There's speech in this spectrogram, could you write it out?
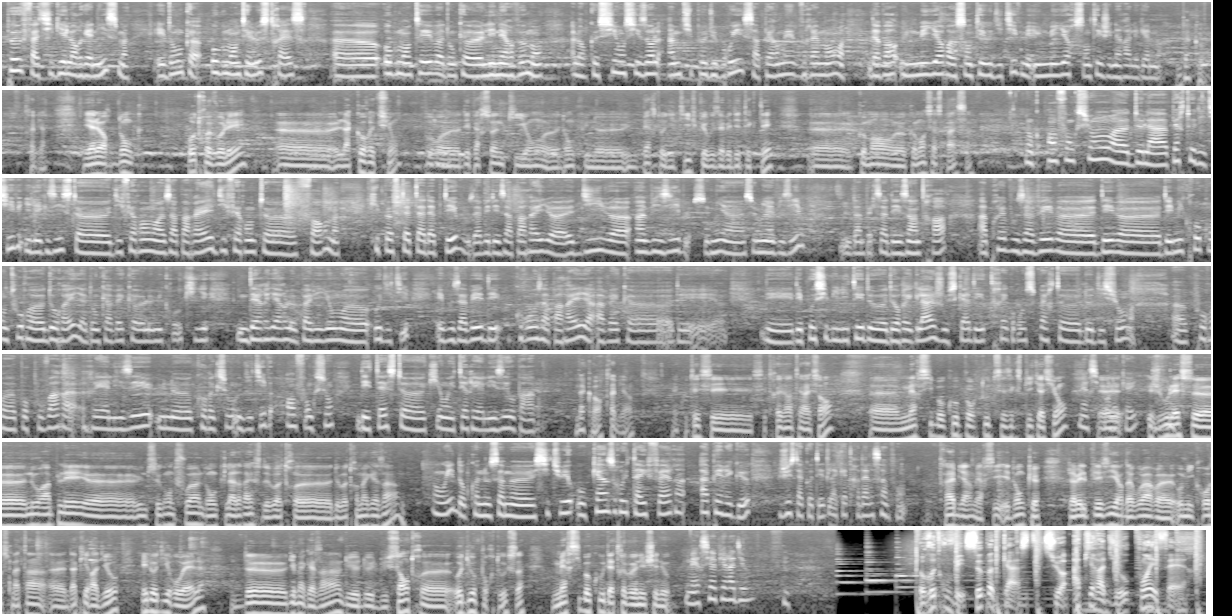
peut fatiguer l'organisme et donc euh, augmenter le stress, euh, augmenter donc l'énervement. Alors que si on s'isole un petit peu du bruit, ça permet vraiment d'avoir une meilleure santé auditive, mais une meilleure santé générale également. D'accord, très bien. Et alors donc, autre volet, la correction pour euh, des personnes qui ont euh, donc une, perte auditive que vous avez détectée. Euh, comment, comment ça se passe? Donc en fonction de la perte auditive, il existe différents appareils, différentes formes qui peuvent être adaptés. Vous avez des appareils dits invisibles, semi-invisibles, on appelle ça des intras. Après, vous avez euh, des, euh, des micro-contours euh, d'oreille, donc avec le micro qui est derrière le pavillon auditif. Et vous avez des gros appareils avec des, des, possibilités de, de réglage jusqu'à des très grosses pertes d'audition. Pour, pour, pouvoir réaliser une correction auditive en fonction des tests qui ont été réalisés auparavant. D'accord, très bien. Écoutez, c'est très intéressant. Euh, merci beaucoup pour toutes ces explications. Merci pour euh, l'accueil. Je vous laisse euh, nous rappeler une seconde fois donc l'adresse de votre, de votre magasin. Oui, donc nous sommes situés au 15 rue Taillefer à Périgueux, juste à côté de la cathédrale Saint-Fond. Très bien, merci. Et donc j'avais le plaisir d'avoir au micro ce matin d'Api Radio Elodie Rouel du magasin, du, centre euh, audio pour tous. Merci beaucoup d'être venu chez nous. Merci à Radio. Retrouvez ce podcast sur apiradio.fr.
